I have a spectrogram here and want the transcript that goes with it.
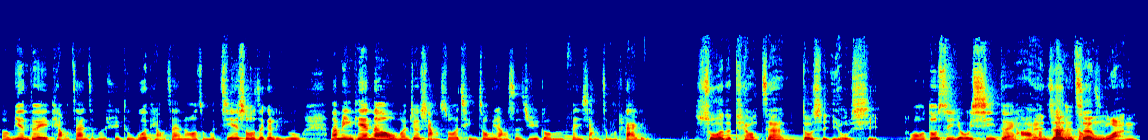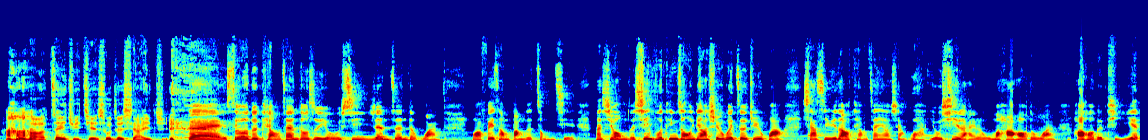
呃面对挑战，怎么去突破挑战，然后怎么接收这个礼物。那明天呢，我们就想说，请周明老师继续跟我们分享怎么带领。所有的挑战都是游戏。哦，都是游戏，对，好，很认真玩 啊！这一局结束就下一局。对，所有的挑战都是游戏，认真的玩，哇，非常棒的总结。那希望我们的幸福听众一定要学会这句话，下次遇到挑战要想，哇，游戏来了，我们好好的玩，好好的体验。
